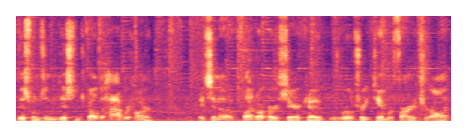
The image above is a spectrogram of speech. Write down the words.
This one's in this one's called the Hybrid Hunter. It's in a flat dark earth Cerakote with Realtree timber furniture on it.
